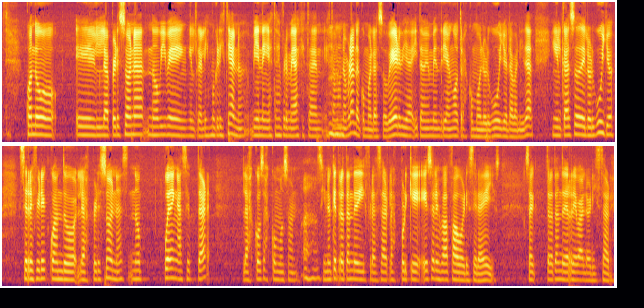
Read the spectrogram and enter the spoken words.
cuando eh, la persona no vive en el realismo cristiano. Vienen estas enfermedades que están, estamos nombrando, como la soberbia, y también vendrían otras como el orgullo, la vanidad. en el caso del orgullo, se refiere cuando las personas no pueden aceptar las cosas como son, sino que tratan de disfrazarlas porque eso les va a favorecer a ellos. O sea, tratan de revalorizar.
